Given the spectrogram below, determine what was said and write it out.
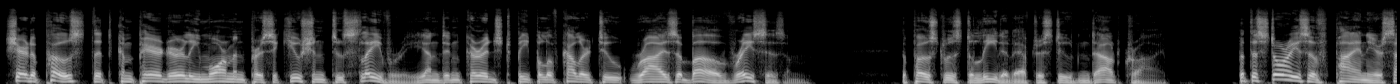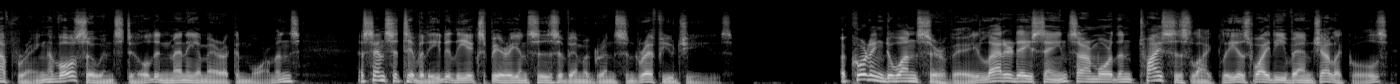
shared a post that compared early Mormon persecution to slavery and encouraged people of color to rise above racism. The post was deleted after student outcry. But the stories of pioneer suffering have also instilled in many American Mormons a sensitivity to the experiences of immigrants and refugees. According to one survey, Latter day Saints are more than twice as likely as white evangelicals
